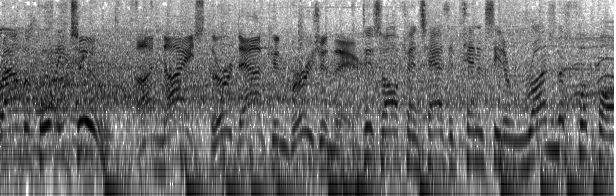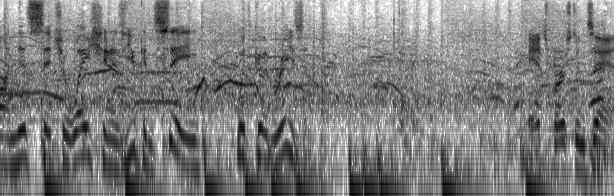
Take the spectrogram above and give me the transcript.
around the 42. A nice third down conversion there. This offense has a tendency to run the football in this situation, as you can see, with good reason. It's first and 10.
